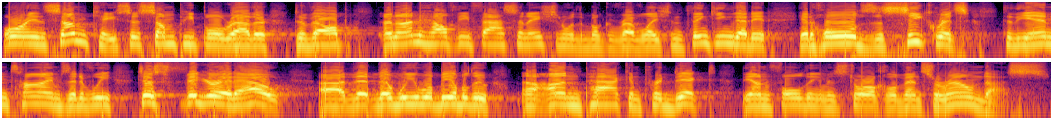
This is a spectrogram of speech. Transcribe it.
Or in some cases, some people rather develop an unhealthy fascination with the book of Revelation, thinking that it, it holds the secrets to the end times, that if we just figure it out, uh, that, that we will be able to uh, unpack and predict the unfolding of historical events around us.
